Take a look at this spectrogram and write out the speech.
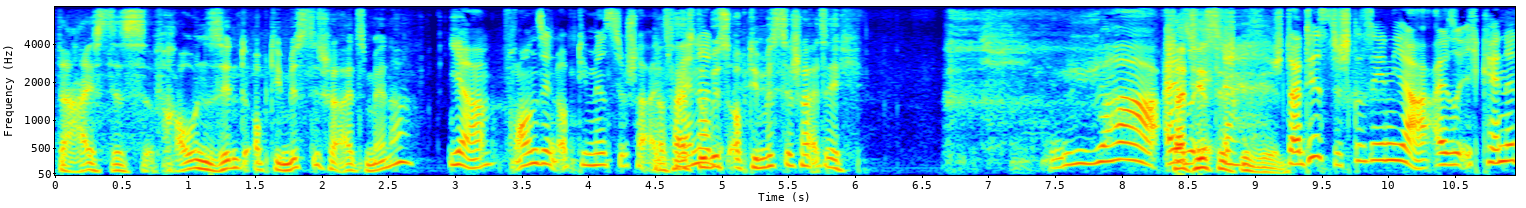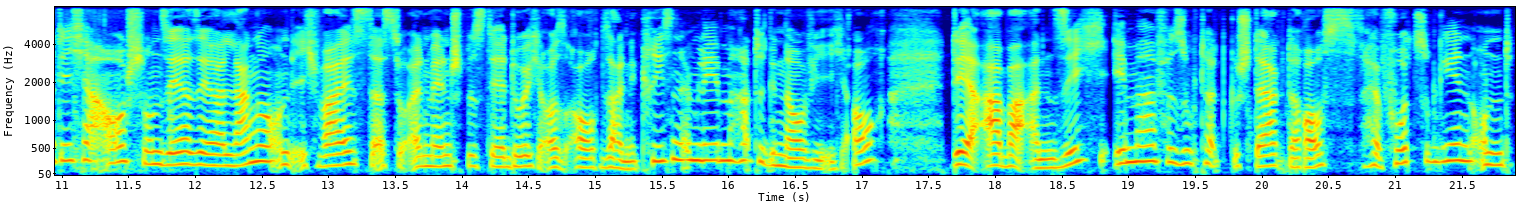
Da heißt es, Frauen sind optimistischer als Männer? Ja, Frauen sind optimistischer als Männer. Das heißt, Männer. du bist optimistischer als ich? Ja, also statistisch gesehen. Statistisch gesehen ja. Also ich kenne dich ja auch schon sehr, sehr lange und ich weiß, dass du ein Mensch bist, der durchaus auch seine Krisen im Leben hatte, genau wie ich auch, der aber an sich immer versucht hat, gestärkt daraus hervorzugehen und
